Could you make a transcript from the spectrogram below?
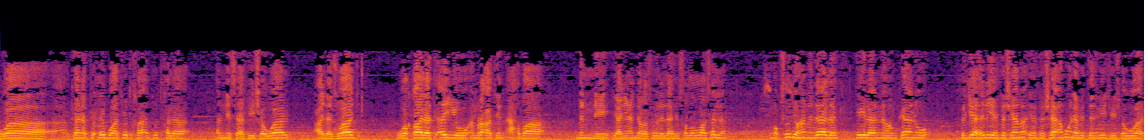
وكانت تحب أن تدخل, تدخل النساء في شوال على الأزواج وقالت أي امرأة أحظى مني يعني عند رسول الله صلى الله عليه وسلم. ومقصودها من ذلك قيل أنهم كانوا في الجاهلية يتشاءمون في التزويج في شوال.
